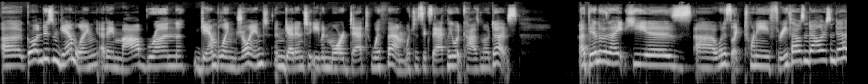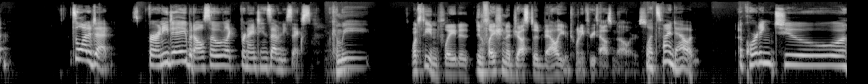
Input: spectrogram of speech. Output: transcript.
Uh, go out and do some gambling at a mob run gambling joint and get into even more debt with them, which is exactly what Cosmo does. At the end of the night, he is, uh, what is it, like $23,000 in debt? It's a lot of debt for any day, but also like for 1976. Can we? What's the inflated inflation adjusted value of twenty three thousand dollars? Let's find out. According to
